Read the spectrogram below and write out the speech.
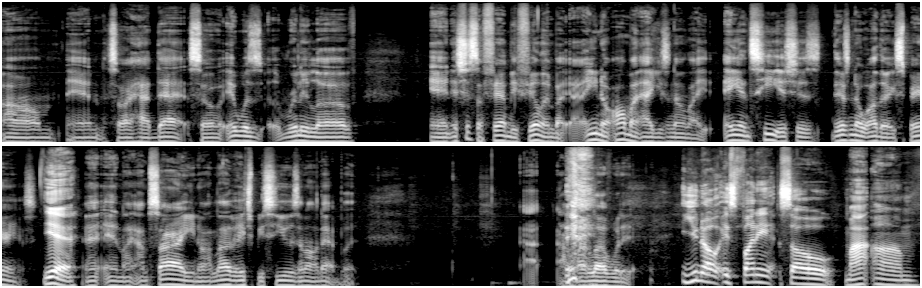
Um, and so I had that. So it was really love, and it's just a family feeling. But uh, you know, all my Aggies know like A and T. is just there's no other experience. Yeah. And, and like I'm sorry, you know, I love HBCUs and all that, but I, I'm in love with it. You know, it's funny. So my um,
